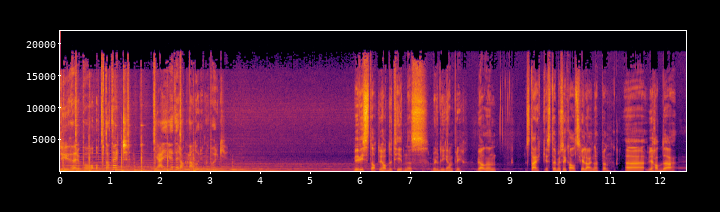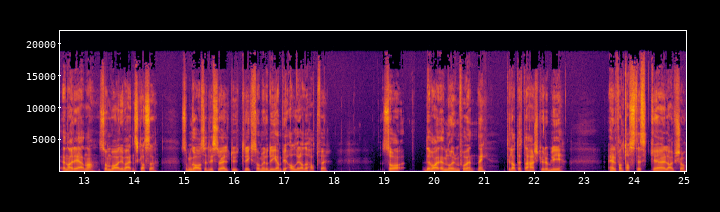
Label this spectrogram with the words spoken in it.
Du hører på Oppdatert. Jeg heter Ragna Nordenborg. Vi visste at vi hadde tidenes Melodi Grand Prix. Vi hadde den sterkeste musikalske lineupen. Uh, vi hadde en arena som var i verdensklasse, som ga oss et visuelt uttrykk som Melodi Grand Prix aldri hadde hatt før. Så det var en enorm forventning til at dette her skulle bli helt fantastisk uh, liveshow.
